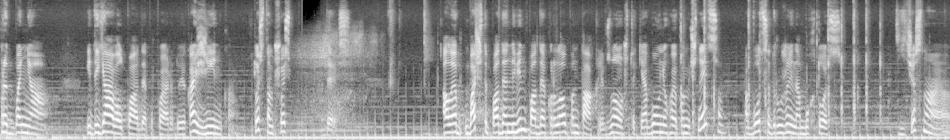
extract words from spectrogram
придбання. І диявол падає попереду, яка жінка, хтось там щось десь. Але бачите, падає не він, падає королева Пентаклів. Знову ж таки, або у нього є помічниця, або це дружина, або хтось. И честно,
